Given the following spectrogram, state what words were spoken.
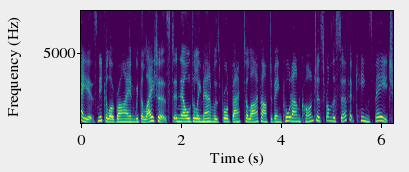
Hey, it's Nicola Ryan with the latest. An elderly man was brought back to life after being pulled unconscious from the surf at Kings Beach.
